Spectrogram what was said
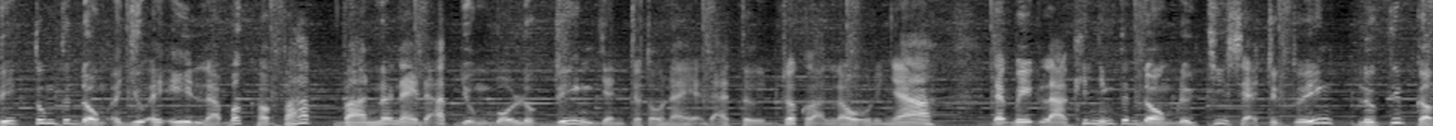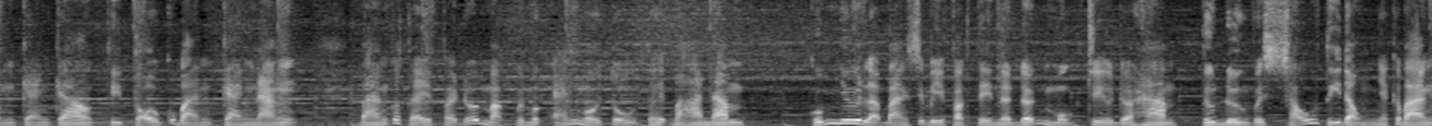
Việc tung tin đồn ở UAE là bất hợp pháp và nơi này đã áp dụng bộ luật riêng dành cho tội này đã từ rất là lâu rồi nha. Đặc biệt là khi những tin đồn được chia sẻ trực tuyến, lượt tiếp cận càng cao thì tội của bạn càng nặng. Bạn có thể phải đối mặt với mức án ngồi tù tới 3 năm, cũng như là bạn sẽ bị phạt tiền lên đến 1 triệu dirham, tương đương với 6 tỷ đồng nha các bạn.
